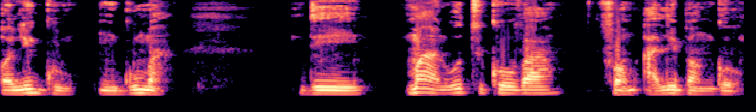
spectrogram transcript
Oligui Nguema the man who took over from ali bongo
